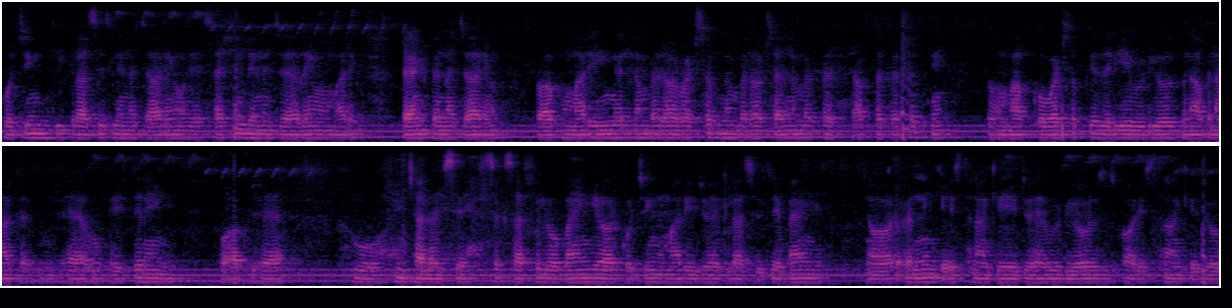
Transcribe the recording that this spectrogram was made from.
कोचिंग की क्लासेस लेना चाह रहे हो, या सेशन लेना चाह रहे हो, हमारे अटेंड करना चाह रहे हो तो आप हमारे ईमेल नंबर और व्हाट्सअप नंबर और सेल नंबर पर रबता कर सकते हैं। तो हम आपको व्हाट्सअप के ज़रिए वीडियोस बना बना कर जो है वो भेजते रहेंगे। तो आप जो है वो इंशाल्लाह इससे सक्सेसफुल हो पाएँगे और कोचिंग हमारी जो है क्लासेस ले पाएँगे। और अर्निंग के इस तरह के जो है वीडियोस और इस तरह के जो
